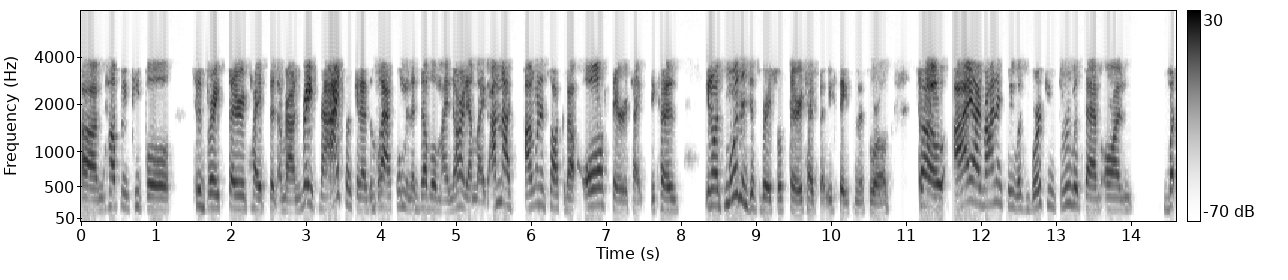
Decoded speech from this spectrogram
um, helping people to break stereotypes around race. Now, I took it as a black woman, a double minority. I'm like, I'm not, I want to talk about all stereotypes because you know, it's more than just racial stereotypes that we face in this world. So I ironically was working through with them on what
